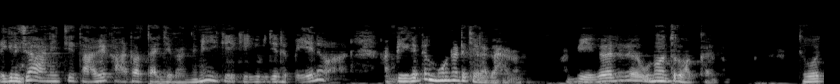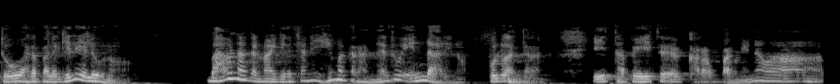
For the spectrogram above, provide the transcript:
ඒක නිසා අනිත්‍යතාවය කාටවත් අයිති එකක් නෙමෙයි. ඒක එක එක විදිහට පේනවා. අපි ඒකට මූණට කියලා ගහනවා. අපි ඒකට උණු වතුරක් කරනවා. තෝතෝ අරපල කියලා එළවනවා. භාවනා කරනවා කියලා කියන්නේ එහෙම කරන්නේ නැතුව එන්න ආරිනවා. පුළුවන් තරම්. ඒත් අපේ හිත කරප්පන් වෙනවා,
